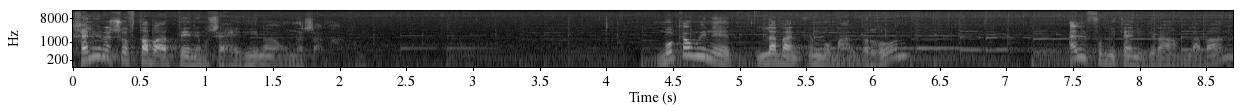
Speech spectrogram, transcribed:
خلينا نشوف الطبق الثاني مشاهدينا ونرجع معكم مكونات لبن أمه مع البرغل 1200 جرام لبن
